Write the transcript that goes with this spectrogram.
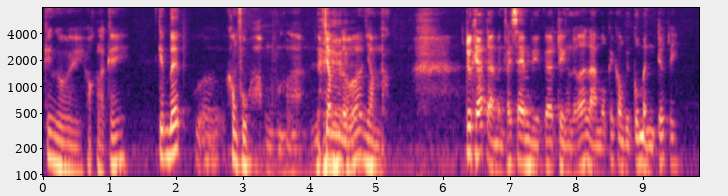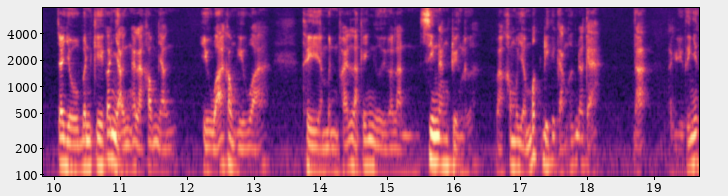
cái người hoặc là cái cái bếp ờ, không phù hợp hoặc là châm lửa nhầm? Trước hết là mình phải xem việc uh, truyền lửa là một cái công việc của mình trước đi. Cho dù bên kia có nhận hay là không nhận hiệu quả không hiệu quả thì mình phải là cái người, gọi là, siêng năng truyền lửa và không bao giờ mất đi cái cảm hứng đó cả. Đó là điều thứ nhất.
